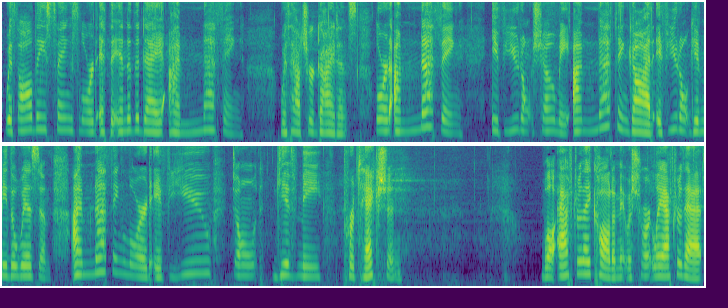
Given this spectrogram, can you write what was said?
with all these things, Lord, at the end of the day, I'm nothing without your guidance. Lord, I'm nothing if you don't show me. I'm nothing, God, if you don't give me the wisdom. I'm nothing, Lord, if you don't give me protection. Well, after they called him, it was shortly after that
